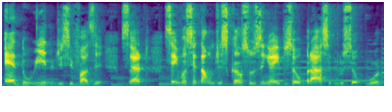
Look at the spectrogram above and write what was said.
é doído de se fazer, certo? Sem você dar um descansozinho aí pro seu braço e pro seu corpo.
